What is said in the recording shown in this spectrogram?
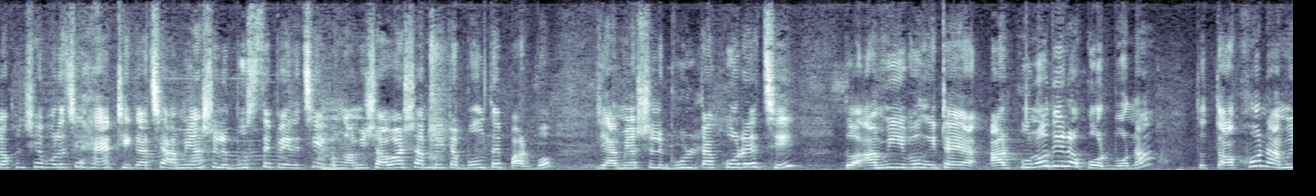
যখন সে বলেছে হ্যাঁ ঠিক আছে, আমি আসলে বুঝতে পেরেছি এবং আমি সবার সামনে এটা বলতে পারব যে আমি আসলে ভুলটা করেছি, তো আমি এবং এটা আর কোনোদিনও করব না। তো তখন আমি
